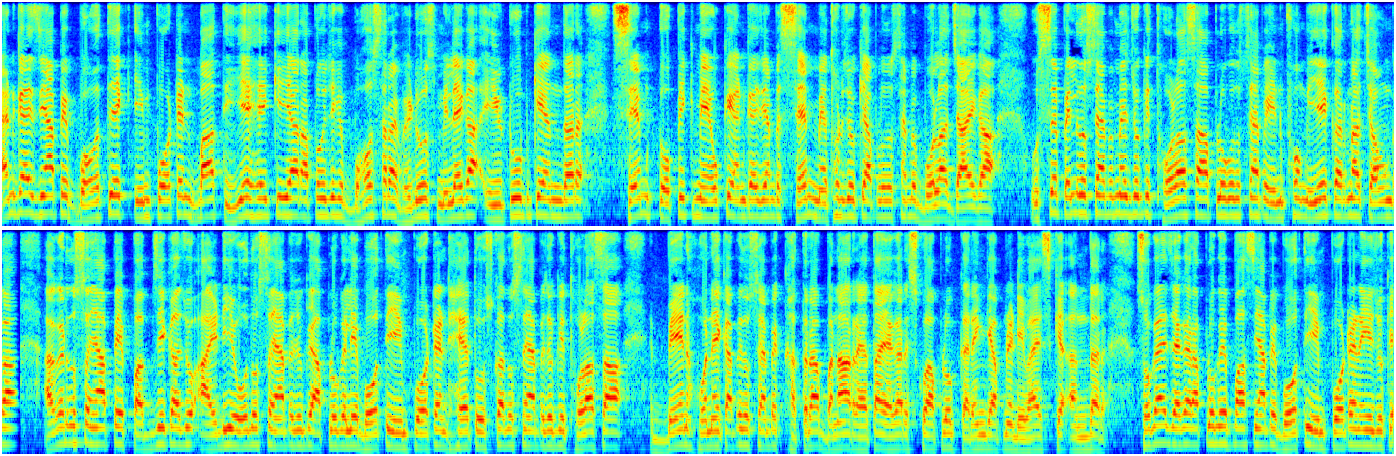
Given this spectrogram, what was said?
एंड गाइज़ यहाँ पे बहुत ही एक इंपॉर्टेंट बात ये है कि यार आप लोग जो बहुत सारा वीडियोस मिलेगा यूट्यूब के अंदर सेम टॉपिक में ओके एंड गाइज़ यहाँ पे सेम मेथड जो कि आप लोग दोस्तों यहाँ पे बोला जाएगा। उससे पहले दोस्तों, यहाँ पे मैं जो कि थोड़ा सा आप लोगों को दोस्तों यहाँ पे इन्फॉर्म ये करना चाहूँगा। अगर दोस्तों यहाँ पे पबजी का जो आईडी है वो दोस्तों, यहाँ पे जो कि आप लोगों के लिए बहुत ही इंपॉर्टेंट है तो उसका दोस्तों यहाँ पे जो कि थोड़ा सा बैन होने का भी दोस्तों यहाँ पे खतरा बना रहता है, अगर इसको आप लोग करेंगे अपने डिवाइस के अंदर। सो गाइज़ अगर आप लोगों के पास यहाँ पे बहुत ही इंपॉर्टेंट है ये जो कि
